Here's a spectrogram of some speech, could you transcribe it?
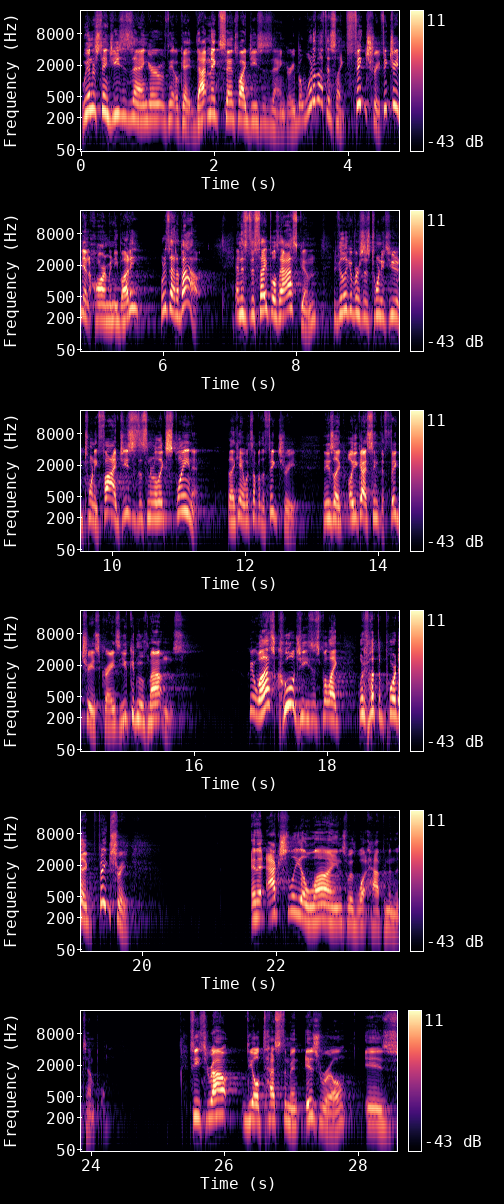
we understand Jesus' anger. Think, okay, that makes sense why Jesus is angry. But what about this like fig tree? Fig tree didn't harm anybody. What is that about? And his disciples ask him, if you look at verses 22 to 25, Jesus doesn't really explain it. They're like, hey, what's up with the fig tree? And he's like, oh, you guys think the fig tree is crazy? You could move mountains. Okay, well, that's cool, Jesus, but like, what about the poor dead fig tree? And it actually aligns with what happened in the temple. See, throughout the Old Testament, Israel is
